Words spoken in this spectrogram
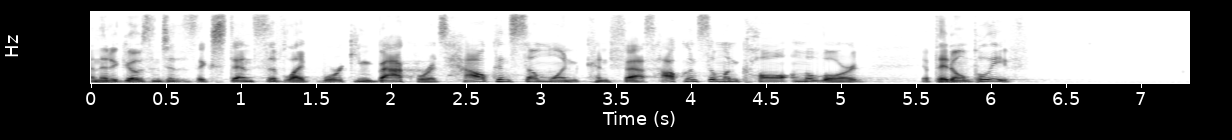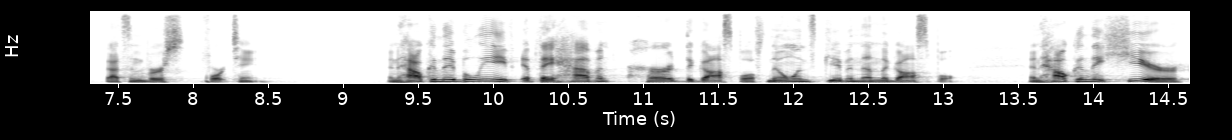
And then it goes into this extensive, like working backwards. How can someone confess? How can someone call on the Lord if they don't believe? That's in verse 14. And how can they believe if they haven't heard the gospel, if no one's given them the gospel? And how can they hear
